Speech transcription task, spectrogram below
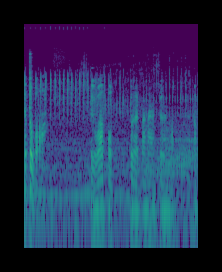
กระตุกเหรอหรือว่าผมเปิดมานานเกินหรอครับ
